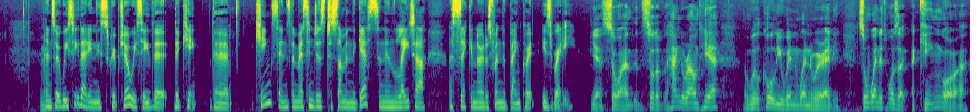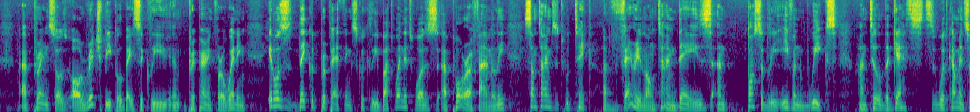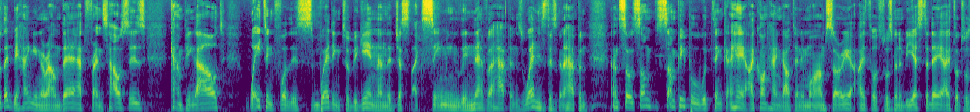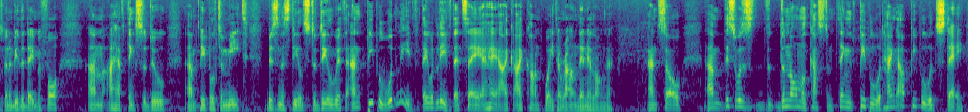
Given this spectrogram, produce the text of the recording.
Mm. And so we see that in this scripture. We see that the king, the king sends the messengers to summon the guests, and then later a second notice when the banquet is ready. Yes, so uh, sort of hang around here. We'll call you in when we're ready. So when it was a, a king or a, a prince or, or, rich people basically um, preparing for a wedding, it was they could prepare things quickly. But when it was a poorer family, sometimes it would take a very long time, days and possibly even weeks until the guests would come in. So they'd be hanging around there at friends' houses, camping out, waiting for this wedding to begin, and it just like seemingly never happens. When is this going to happen? And so some some people would think, hey, I can't hang out anymore. I'm sorry. I thought it was going to be yesterday. I thought it was going to be the day before. Um, I have things to do, um, people to meet, business deals to deal with, and people would leave. They would leave. They'd say, hey, I, I can't wait around any longer. And so um, this was the, the, normal custom thing. People would hang out, people would stay.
